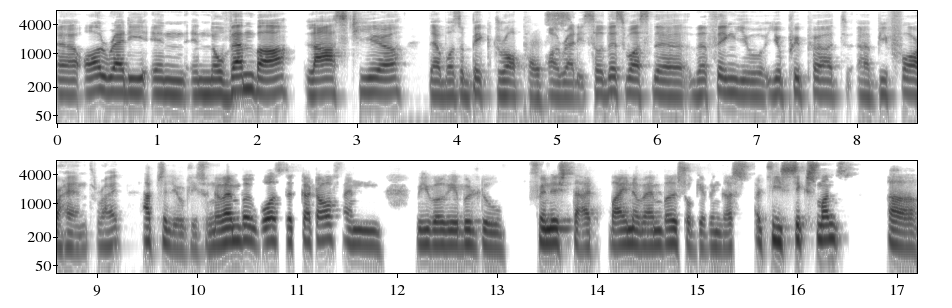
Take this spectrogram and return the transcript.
uh, already in in November last year there was a big drop That's... already. So this was the the thing you you prepared uh, beforehand, right? Absolutely. So November was the cutoff, and we were able to finish that by November, so giving us at least six months. Uh,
